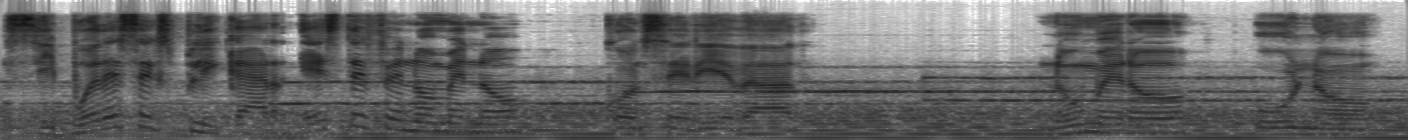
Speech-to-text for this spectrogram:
si puedes explicar este fenómeno con seriedad. Número 1.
